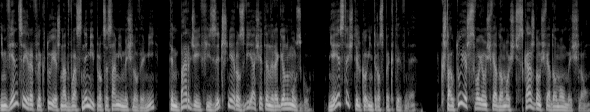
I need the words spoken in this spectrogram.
Im więcej reflektujesz nad własnymi procesami myślowymi, tym bardziej fizycznie rozwija się ten region mózgu. Nie jesteś tylko introspektywny. Kształtujesz swoją świadomość z każdą świadomą myślą.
